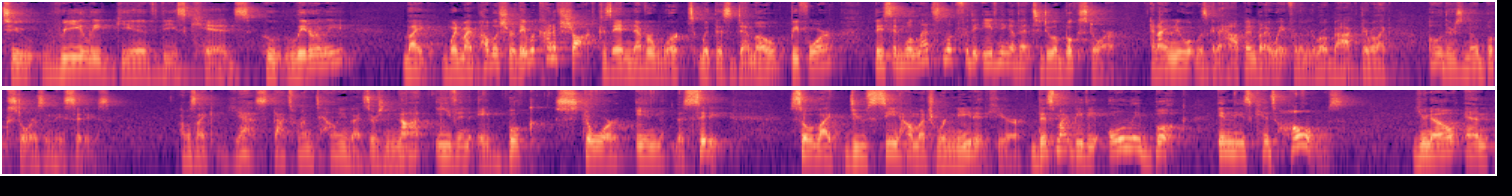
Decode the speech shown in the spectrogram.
to really give these kids who literally, like when my publisher, they were kind of shocked because they had never worked with this demo before. They said, Well, let's look for the evening event to do a bookstore. And I knew what was going to happen, but I wait for them to wrote back. They were like, Oh, there's no bookstores in these cities. I was like, Yes, that's what I'm telling you guys. There's not even a bookstore in the city. So, like, do you see how much we're needed here? This might be the only book in these kids' homes, you know? And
